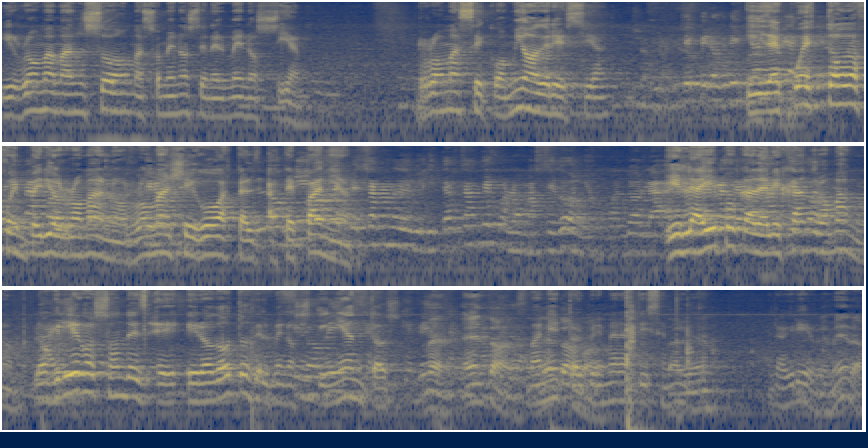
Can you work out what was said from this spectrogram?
Y Roma avanzó más o menos en el menos 100. Roma se comió a Grecia y después todo fue imperio romano. Roma llegó hasta, el- hasta España. empezaron a debilitarse antes con los macedonios. Cuando la, Es la época de Alejandro. Magno. Los griegos son de eh, Herodotos del menos Que lo 500. vencen, que Bueno, vencen los entonces. macedonios. Maneto, el primer antisemita. Era griego. ¿Primero?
